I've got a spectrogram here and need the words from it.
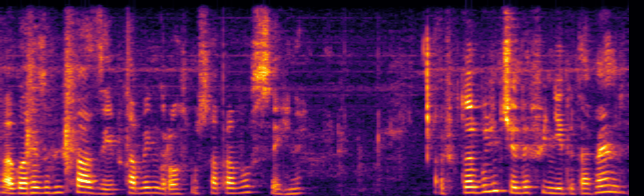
Agora resolvi fazer, ficar bem grosso, mostrar pra vocês, né? Vai ficar todo bonitinho, definido, tá vendo?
